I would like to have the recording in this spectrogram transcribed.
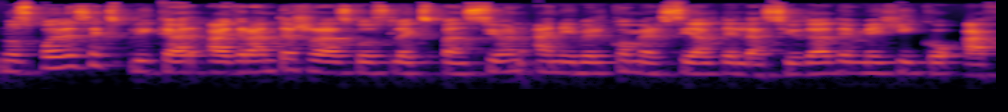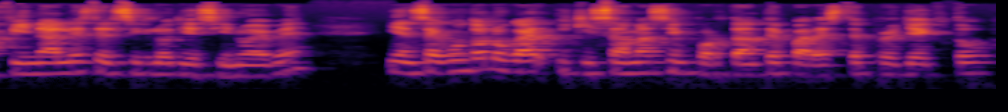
¿nos puedes explicar a grandes rasgos la expansión a nivel comercial de la Ciudad de México a finales del siglo XIX? Y en segundo lugar, y quizá más importante para este proyecto,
